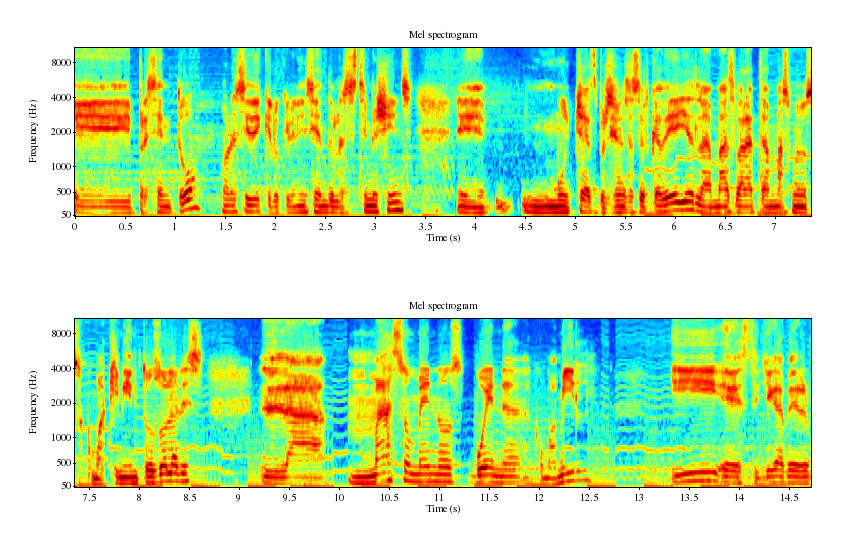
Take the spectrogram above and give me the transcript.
eh, presentó, ahora sí, de que lo que vienen siendo las Steam Machines, eh, muchas versiones acerca de ellas, la más barata más o menos como a 500 dólares, la más o menos buena como a 1000 y este llega a haber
